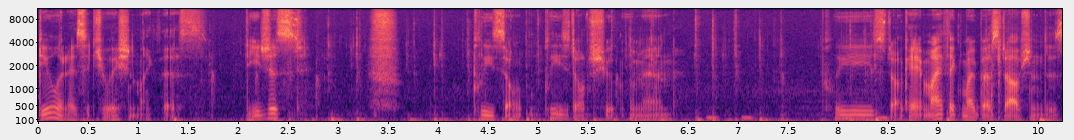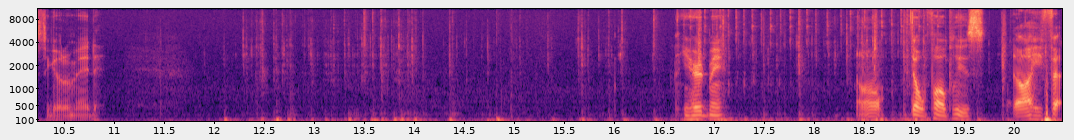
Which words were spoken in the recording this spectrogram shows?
do in a situation like this? Do you just please don't please don't shoot me, man. Please okay, I think my best option is to go to mid. You heard me? Oh, don't fall, please. Oh, he fell.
